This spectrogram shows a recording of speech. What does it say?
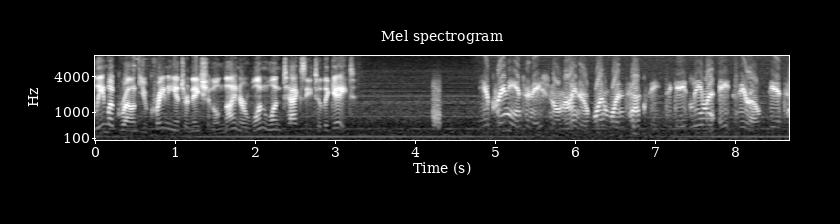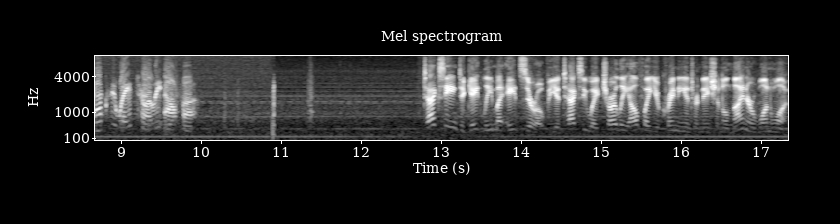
Lima Ground Ukrainian International Niner 11 taxi to the gate. Ukrainian International Niner 11 taxi to gate Lima 80 via taxiway Charlie Alpha. Taxiing to gate Lima 80 via taxiway Charlie Alpha Ukrainian International Niner 11.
